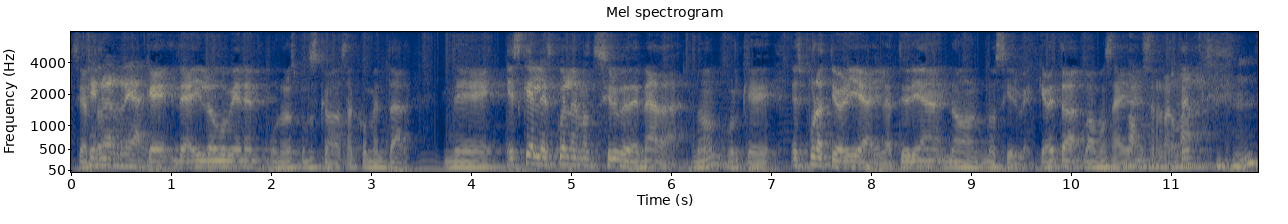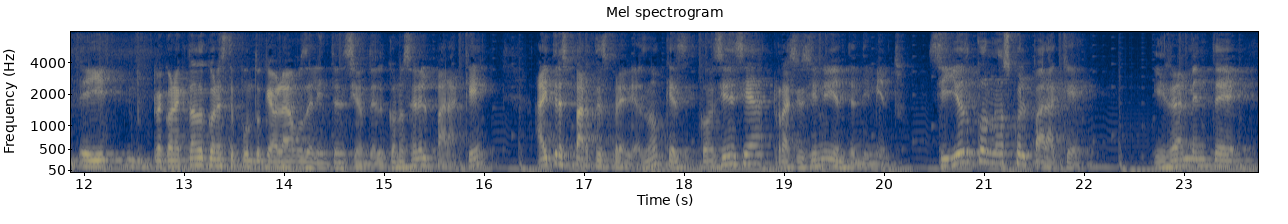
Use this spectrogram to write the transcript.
¿cierto? Que no es real. Que de ahí luego vienen uno de los puntos que vamos a comentar. De, es que la escuela no te sirve de nada, ¿no? Porque es pura teoría y la teoría no, no sirve. Que ahorita vamos a ir a esa parte. Y reconectando con este punto que hablábamos de la intención, del conocer el para qué, hay tres partes previas, ¿no? Que es conciencia, raciocinio y entendimiento. Si yo conozco el para qué y realmente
